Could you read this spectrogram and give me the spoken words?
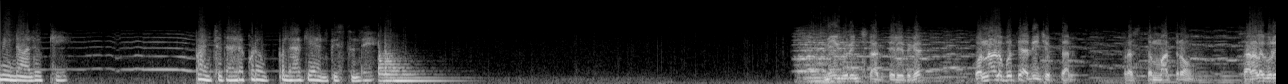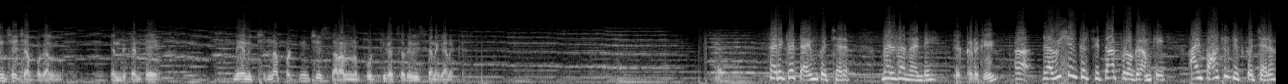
మీ నాలుగుకి పంచదార కూడా ఉప్పులాగే అనిపిస్తుంది. మీ గురించి నాకు తెలియదుగా కొన్నాళ్ళు పోతే అది చెప్తాను. ప్రస్తుతం మాత్రం సరళ గురించే చెప్పగలను. ఎందుకంటే నేను చిన్నప్పటి నుంచి సరళను పూర్తిగా చదివేశాను గనక. సరిగ్గా టైంకి వచ్చారు వెళ్దానండి ఎక్కడికి రవిశంకర్ సితార్ ప్రోగ్రామ్కి ఆయన పాటలు తీసుకొచ్చారు.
